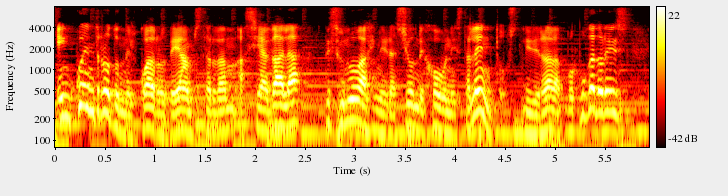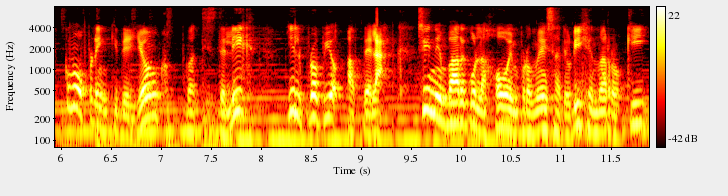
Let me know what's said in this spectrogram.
encuentro donde el cuadro de Ámsterdam hacía gala de su nueva generación de jóvenes talentos, liderada por jugadores como Frenkie de Jong, Matisse de Ligt y el propio Abdelak. Sin embargo, la joven promesa de origen marroquí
